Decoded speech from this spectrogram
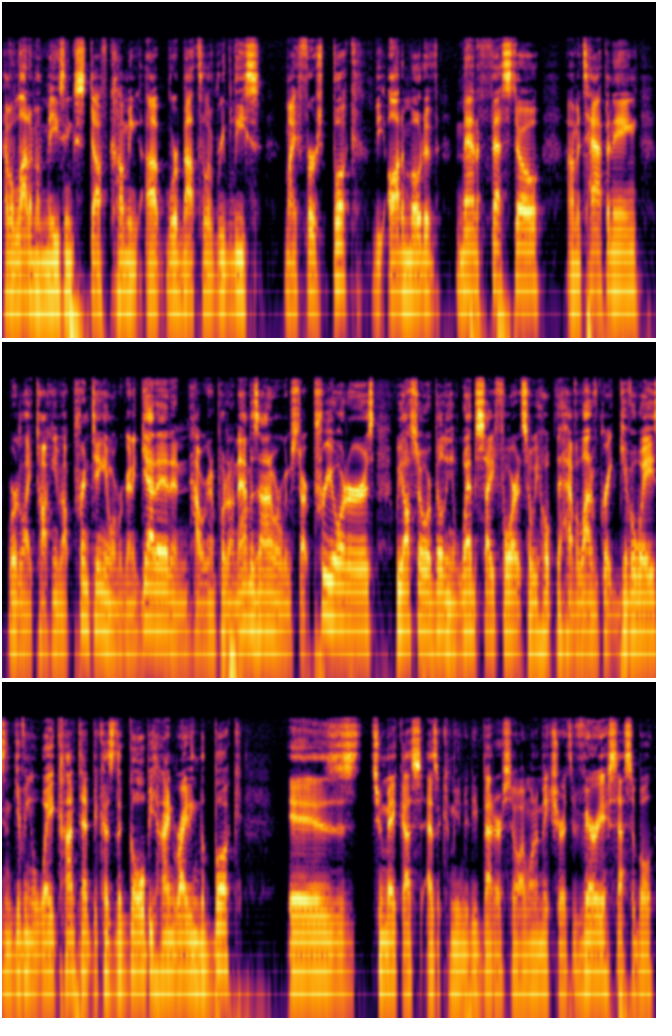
have a lot of amazing stuff coming up. We're about to release my first book, The Automotive Manifesto. Um, it's happening. We're like talking about printing and when we're going to get it and how we're going to put it on Amazon and we're going to start pre orders. We also are building a website for it. So we hope to have a lot of great giveaways and giving away content because the goal behind writing the book is to make us as a community better. So I want to make sure it's very accessible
